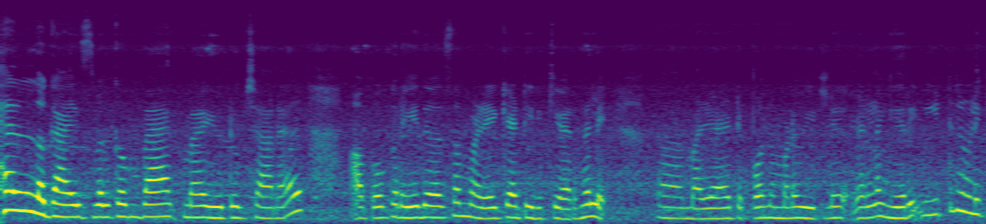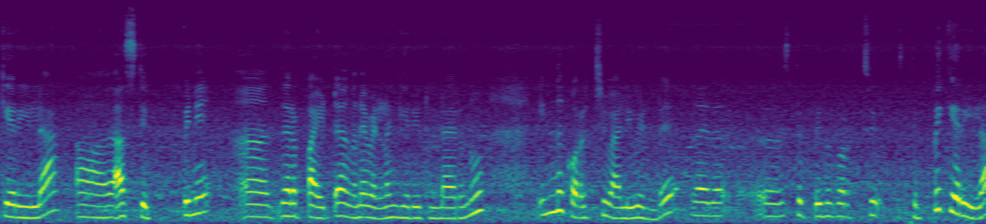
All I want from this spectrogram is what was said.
Hello guys welcome back my YouTube channel അപ്പോൾ കുറേ ദിവസം മഴയൊക്കെ ആയിട്ട് ഇരിക്കുമായിരുന്നു അല്ലേ മഴയായിട്ട് ഇപ്പോൾ നമ്മുടെ വീട്ടിൽ വെള്ളം കയറി വീട്ടിനുള്ളിൽ കയറിയില്ല ആ സ്റ്റെപ്പിന് നിരപ്പായിട്ട് അങ്ങനെ വെള്ളം കയറിയിട്ടുണ്ടായിരുന്നു ഇന്ന് കുറച്ച് വലിവുണ്ട്. അതായത് സ്റ്റെപ്പിൽ നിന്ന് കുറച്ച് സ്റ്റെപ്പിൽ കയറിയില്ല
